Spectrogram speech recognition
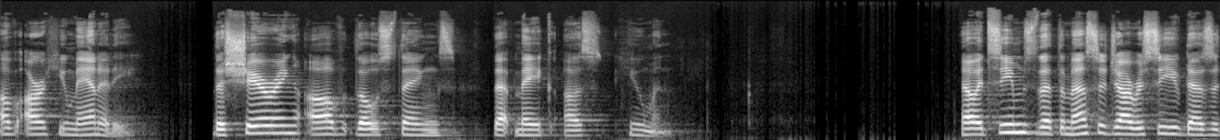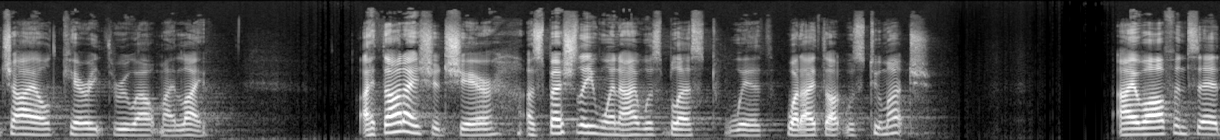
of our humanity, the sharing of those things that make us human. Now, it seems that the message I received as a child carried throughout my life. I thought I should share, especially when I was blessed with what I thought was too much. I have often said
